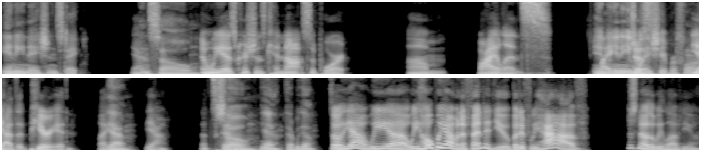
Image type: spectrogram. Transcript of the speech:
any nation state. Yeah. And so, And we as Christians cannot support um, violence. in like, any way, shape, or form. Yeah, the period. Like, yeah. That's good. So, yeah, there we go. So yeah, we uh, we hope we haven't offended you, but if we have, just know that we love you.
